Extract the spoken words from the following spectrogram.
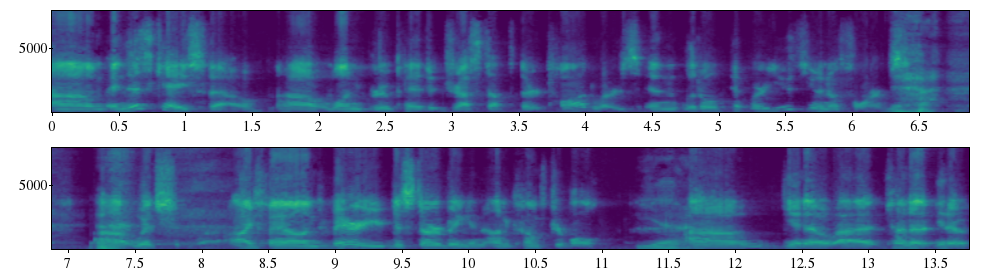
Um, in this case, though, uh, one group had dressed up their toddlers in little Hitler Youth uniforms, yeah. uh, which I found very disturbing and uncomfortable. Yeah. Um, you know, uh, kind of, you know,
